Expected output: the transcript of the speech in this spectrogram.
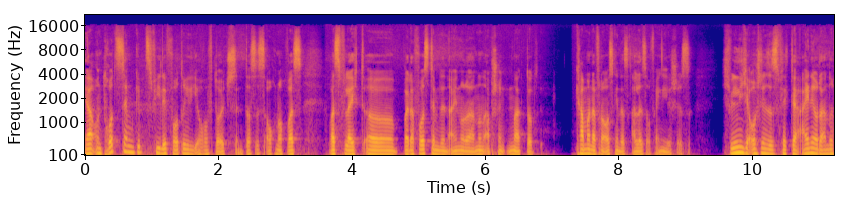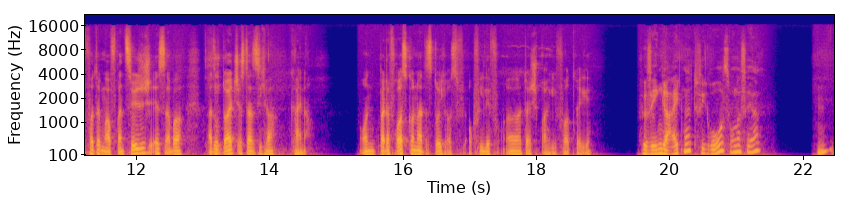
Ja, und trotzdem gibt es viele Vorträge, die auch auf Deutsch sind. Das ist auch noch was, was vielleicht äh, bei der FOSDEM den einen oder anderen abschränken mag. Dort kann man davon ausgehen, dass alles auf Englisch ist. Ich will nicht ausschließen, dass vielleicht der eine oder andere Vortrag mal auf Französisch ist, aber also Deutsch ist da sicher keiner. Und bei der Frostcon hat es durchaus auch viele äh, deutschsprachige Vorträge. Für wen geeignet? Wie groß ungefähr? Hm?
